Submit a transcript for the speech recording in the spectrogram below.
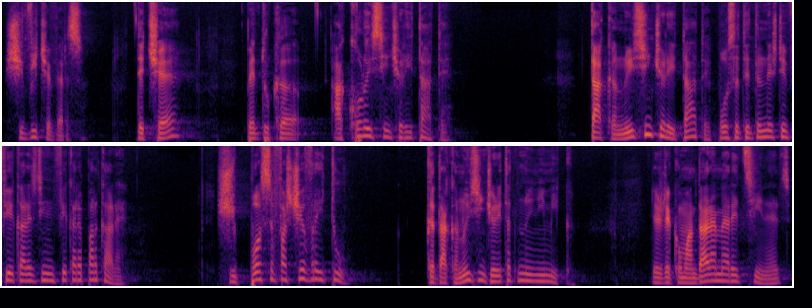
și viceversa. De ce? Pentru că acolo e sinceritate. Dacă nu e sinceritate, poți să te întâlnești în fiecare zi, în fiecare parcare. Și poți să faci ce vrei tu. Că dacă nu e sinceritate, nu e nimic. Deci recomandarea mea, rețineți,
